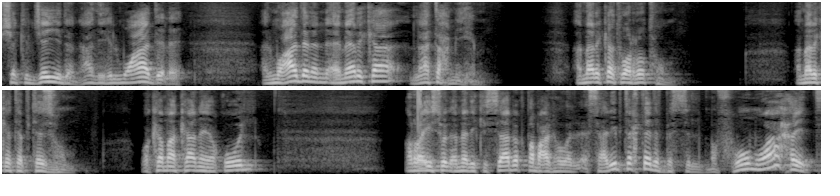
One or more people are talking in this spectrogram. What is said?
بشكل جيد هذه المعادلة. المعادلة أن أمريكا لا تحميهم. أمريكا تورطهم. أمريكا تبتزهم. وكما كان يقول الرئيس الأمريكي السابق طبعا هو الأساليب تختلف بس المفهوم واحد.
